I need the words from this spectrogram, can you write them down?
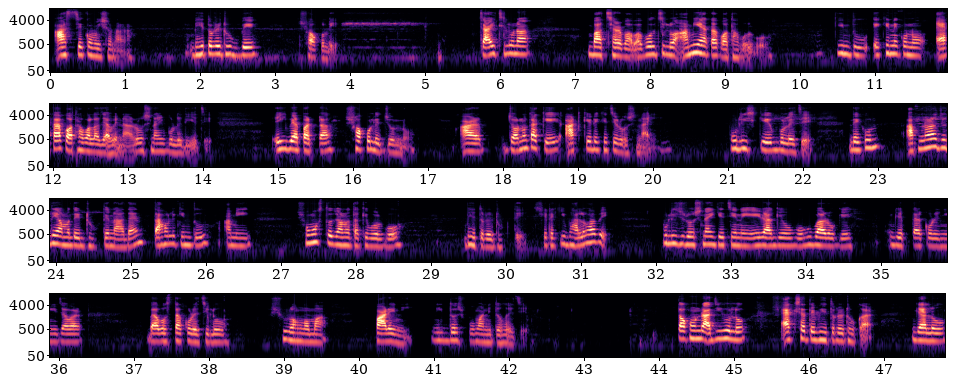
আসছে কমিশনার, ভেতরে ঢুকবে সকলে। চাইছিল না বাচ্চার বাবা, বলছিল, আমি একা কথা বলব। কিন্তু এখানে কোনো একা কথা বলা যাবে না, রোশনাই বলে দিয়েছে। এই ব্যাপারটা সকলের জন্য। আর জনতাকে আটকে রেখেছে রোশনাই। পুলিশকে বলেছে, দেখুন, আপনারা যদি আমাদের ঢুকতে না দেন, তাহলে কিন্তু আমি সমস্ত জনতাকে বলব ভেতরে ঢুকতে। সেটা কি ভালো হবে? পুলিশ রোশনাইকে চেনে এর আগেও বহুবার ওকে গ্রেপ্তার করে নিয়ে যাওয়ার ব্যবস্থা করেছিল সুরঙ্গমা, পারেনি, নির্দোষ প্রমাণিত হয়েছে। তখন রাজি হলো একসাথে ভেতরে ঢোকার। গেল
